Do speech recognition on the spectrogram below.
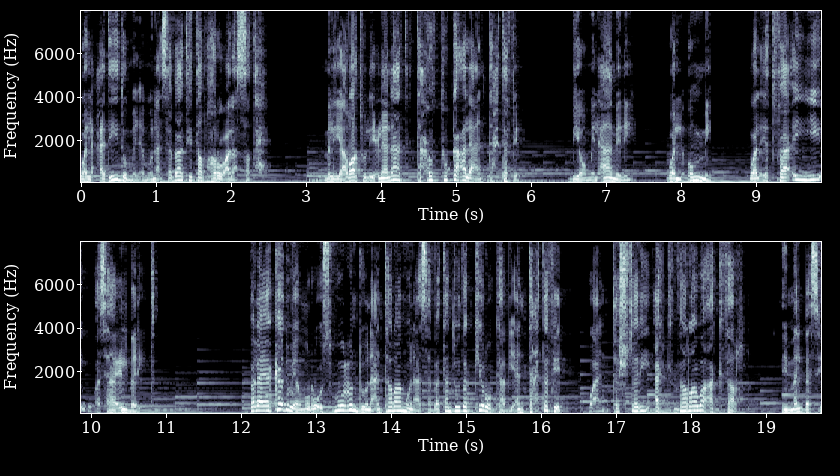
والعديد من المناسبات تظهر على السطح. مليارات الإعلانات تحثك على أن تحتفل بيوم العامل والأم والإطفائي وساعي البريد. فلا يكاد يمر أسبوع دون أن ترى مناسبة تذكرك بأن تحتفل وأن تشتري أكثر وأكثر من ملبس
